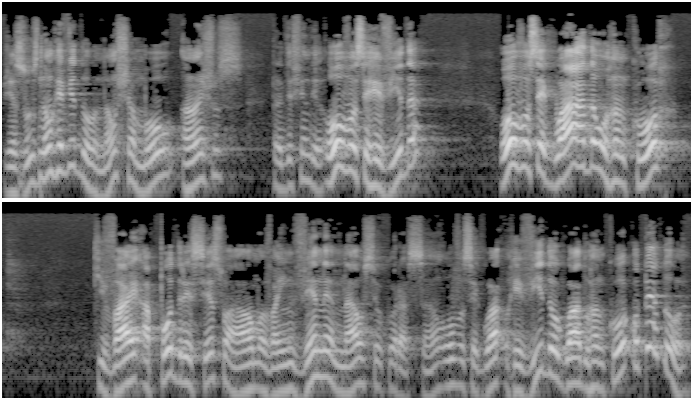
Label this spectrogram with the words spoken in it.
Jesus não revidou, não chamou anjos para defender. Ou você revida, ou você guarda o rancor, que vai apodrecer sua alma, vai envenenar o seu coração. Ou você guarda, revida ou guarda o rancor, ou perdoa.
